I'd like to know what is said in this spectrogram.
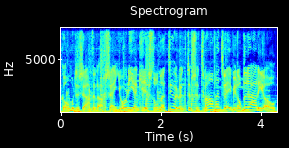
Komende zaterdag zijn Jordi en Christel natuurlijk tussen 12 en 2 weer op de radio.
